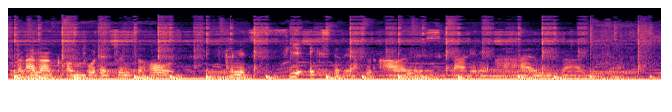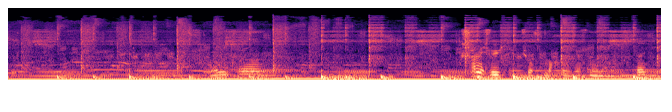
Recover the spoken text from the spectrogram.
Wenn man einmal ein Combo, dann sind sie raus. Ich kann jetzt vier Äxte werfen, alles klar, den Arm war wieder. Runter. Wahrscheinlich will ich den Schuss machen, werfen wir noch weg.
